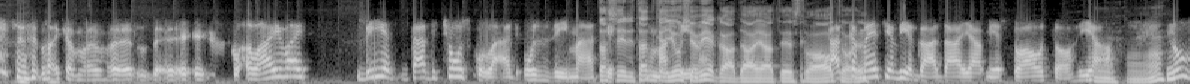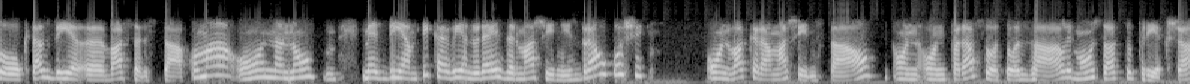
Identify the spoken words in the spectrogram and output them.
laikam laivai. bija tādi čūskulēri uzzīmēti. Tas ir tad, kad jūs jau iegādājāties to auto. Tad, kad ja? mēs jau iegādājāmies to auto, jā. Uh -huh. Nu, lūk, tas bija uh, vasaras sākumā, un uh, nu, mēs bijām tikai vienu reizi ar mašīnu izbraukuši, un vakarā mašīna stāv, un, un par asoto zāli mūsu acu priekšā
